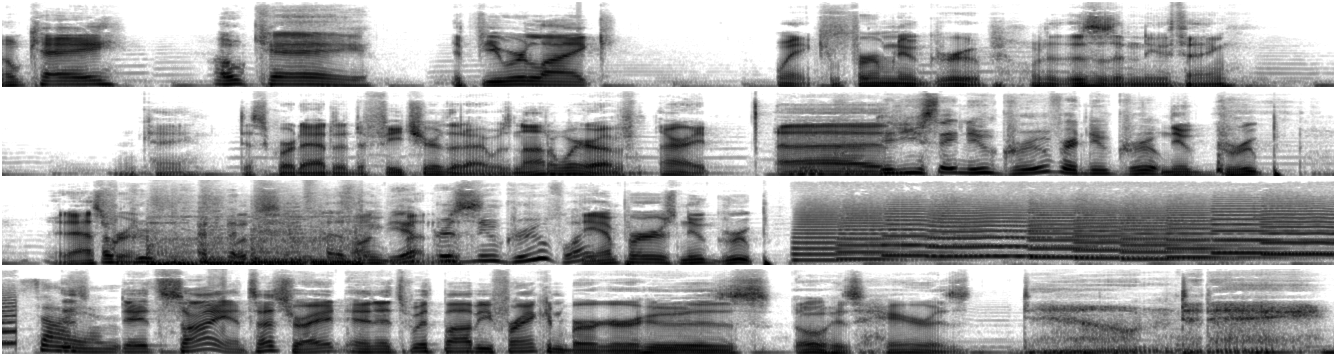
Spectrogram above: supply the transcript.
Okay. Okay. If you were like, wait, confirm new group. What is, this is a new thing. Okay. Discord added a feature that I was not aware of. All right. Uh, Did you say new groove or new group? new group. It asked Oh, for group. whoops, wrong the button. Emperor's new groove. What? The Emperor's new group. Science. It's science. That's right, and it's with Bobby Frankenberger, who is oh, his hair is down today.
